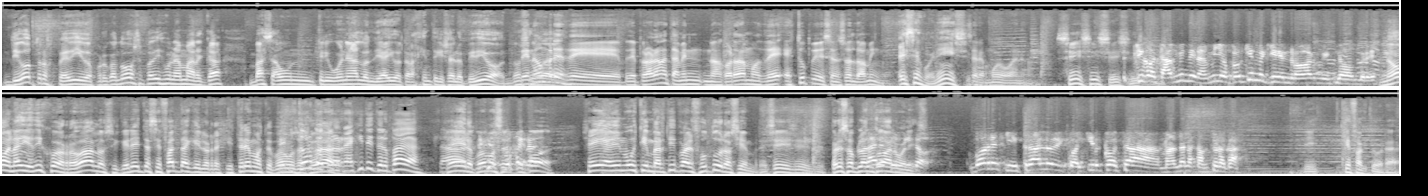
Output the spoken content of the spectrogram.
de otros pedidos. Porque cuando vos pedís una marca, vas a un tribunal donde hay otra gente que ya lo pidió. De nombres bueno, de, de programas también nos acordamos de Estúpido y Sensual Domingo. Ese es buenísimo. Ese era muy bueno. Sí, sí, sí, sí. Chicos, también era mío, ¿por qué me quieren robar mis nombres? No, nadie dijo de robarlo. Si querés, te hace falta que lo registremos, te podemos el turco te ayudar. lo registra y te lo paga. Sí, lo podemos te puedo- Sí, a mí me gusta invertir para el futuro siempre. Sí, sí, sí. Por eso planto Dale, árboles. Vos registralo y cualquier cosa, mandá la factura acá. ¿Y ¿Qué factura?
